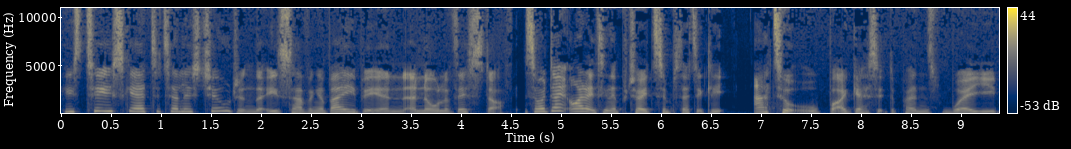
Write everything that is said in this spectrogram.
who's too scared to tell his children that he's having a baby and, and all of this stuff. So I don't I don't think they're portrayed sympathetically at all, but I guess it depends where you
